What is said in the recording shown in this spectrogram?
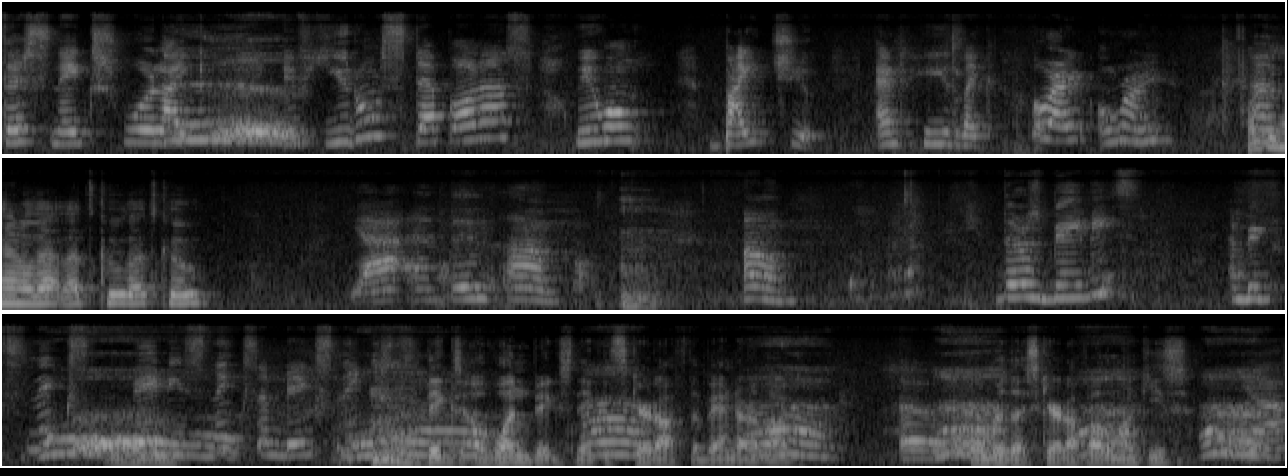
the snakes were like, if you don't step on us, we won't bite you. And he's like, all right, all right. I can handle that. That's cool. That's cool. Yeah, and then um, um, there's babies and big snakes, baby snakes and big snakes. Big, uh, one big snake that scared off the bandar log. Oh, Remember the scared off all the monkeys? yeah.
